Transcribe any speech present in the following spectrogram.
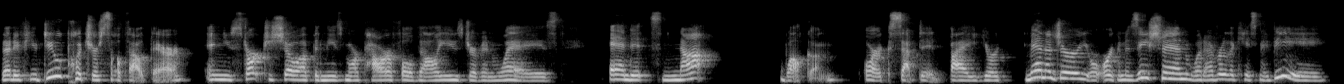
that if you do put yourself out there and you start to show up in these more powerful, values driven ways, and it's not welcome or accepted by your manager, your organization, whatever the case may be,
